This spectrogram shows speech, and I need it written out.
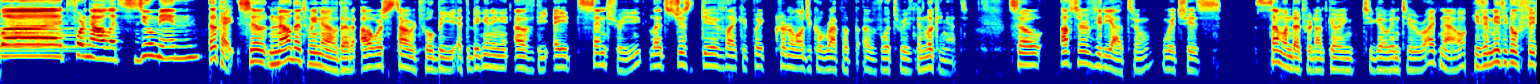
But for now, let's zoom in. Okay, so now that we know that our start will be at the beginning of the 8th century, let's just give like a quick chronological wrap up of what we've been looking at. So, after Viriato, which is someone that we're not going to go into right now, he's a mythical fi-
